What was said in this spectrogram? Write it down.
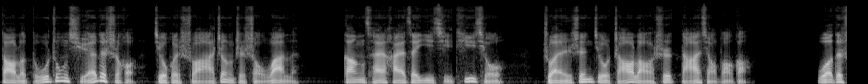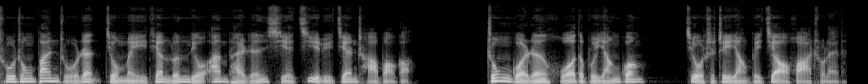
到了读中学的时候就会耍政治手腕了。刚才还在一起踢球，转身就找老师打小报告。我的初中班主任就每天轮流安排人写纪律监察报告。中国人活得不阳光，就是这样被教化出来的。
